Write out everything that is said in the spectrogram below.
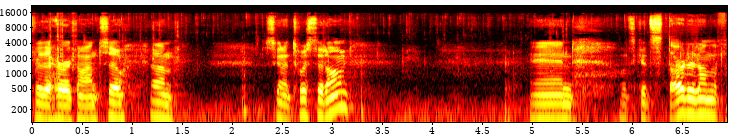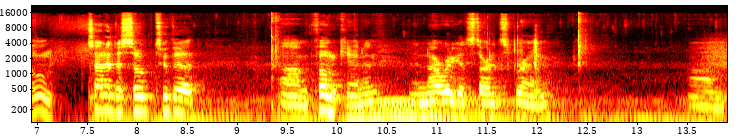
for the Huracan. So um, just gonna twist it on, and let's get started on the. Just added the soap to the um, foam cannon, and now we're gonna get started spraying. Um,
